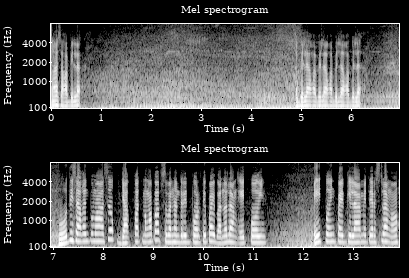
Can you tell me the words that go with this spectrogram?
Ah, sa kabila. Kabila, kabila, kabila, kabila. Buti sa akin pumasok. Jackpot mga paps, 145. Ano lang, 8 8.5 kilometers lang, oh.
